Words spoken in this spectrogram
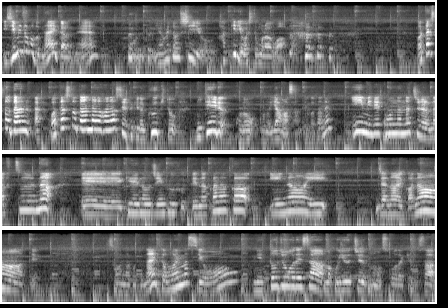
いじめたことないからね。本当に。やめてほしいよ。はっきり言わせてもらうわ私と旦あ私と旦那が話してる時の空気と似ている。このこの山さんという方ね。いい意味でこんなナチュラルな普通な、えー、芸能人夫婦ってなかなかいないじゃないかなって。そんなことないと思いますよ。ネット上でさ、まあ、こう YouTube もそうだけどさ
